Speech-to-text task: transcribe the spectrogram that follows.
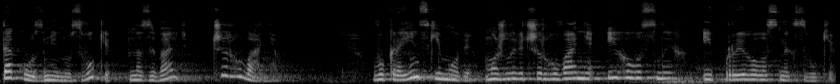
Таку зміну звуків називають чергуванням. В українській мові можливі чергування і голосних, і приголосних звуків.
